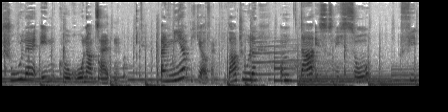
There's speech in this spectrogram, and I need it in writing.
Schule in Corona-Zeiten. Bei mir, ich gehe auf eine Privatschule und da ist es nicht so viel,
